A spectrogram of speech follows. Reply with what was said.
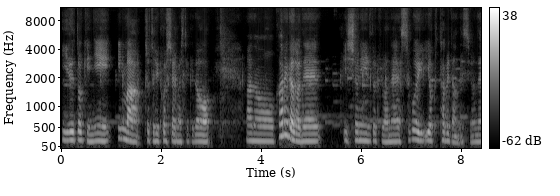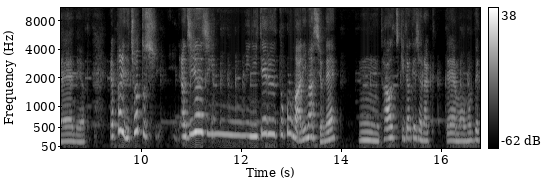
いる時に、今、ちょっと引っ越しちゃいましたけど、あの、彼らがね、一緒にいる時はね、すごいよく食べたんですよね。で、やっぱりね、ちょっとアジア人に似てるところもありますよね。うん、顔つきだけじゃなくて、もう本当に、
